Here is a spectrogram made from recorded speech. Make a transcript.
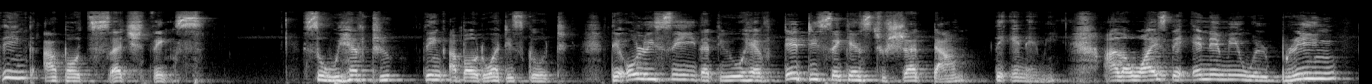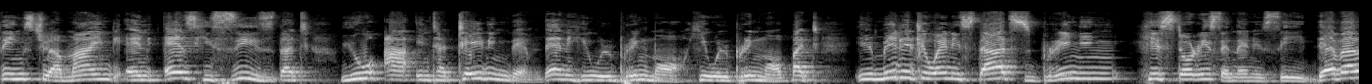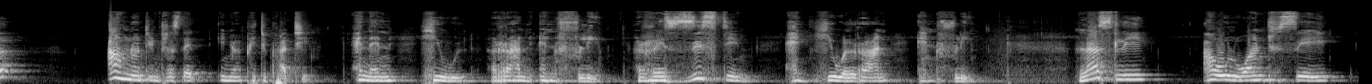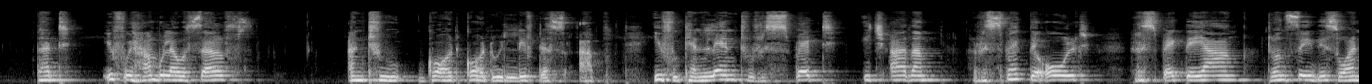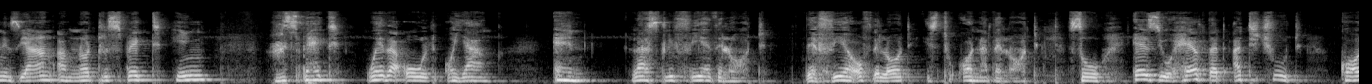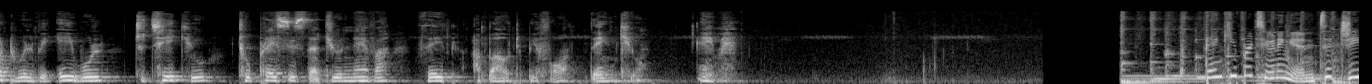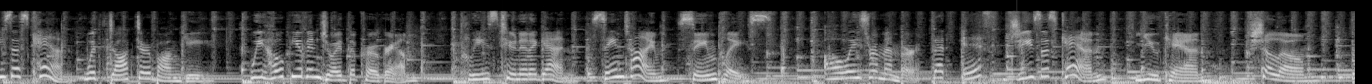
think about such things. So we have to think about what is good. They always say that you have 30 seconds to shut down the enemy. Otherwise, the enemy will bring things to your mind, and as he sees that you are entertaining them, then he will bring more. He will bring more. But immediately when he starts bringing his stories, and then you see, devil, I'm not interested in your pity party. And then he will run and flee. Resist him, and he will run and flee. Lastly, I will want to say that if we humble ourselves unto God, God will lift us up. If we can learn to respect each other, respect the old, Respect the young. Don't say this one is young. I'm not respecting. Respect whether old or young. And lastly, fear the Lord. The fear of the Lord is to honor the Lord. So as you have that attitude, God will be able to take you to places that you never think about before. Thank you. Amen. Thank you for tuning in to Jesus Can with Dr. Bongi. We hope you've enjoyed the program. Please tune in again, same time, same place. Always remember that if Jesus can, you can. Shalom.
